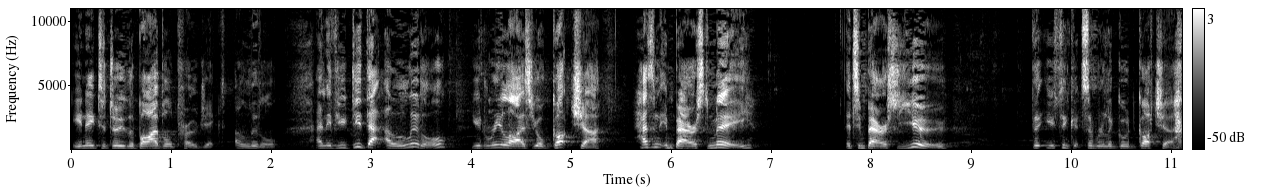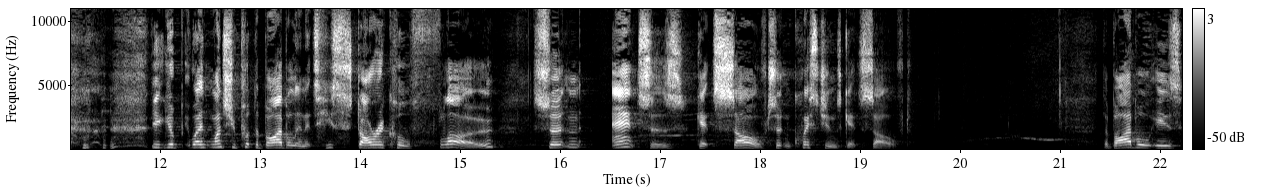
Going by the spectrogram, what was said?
You need to do the Bible project a little. And if you did that a little, you'd realize your gotcha hasn't embarrassed me, it's embarrassed you that you think it's a really good gotcha. you, once you put the Bible in its historical flow, certain answers get solved, certain questions get solved. The Bible is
